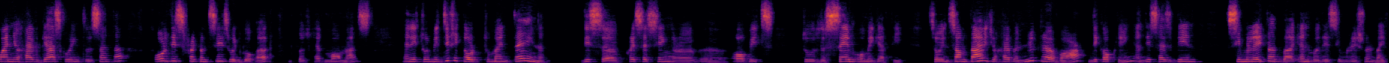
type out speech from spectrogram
when you have gas going to the center, all these frequencies will go up because you have more mass and it will be difficult to maintain this uh, precessing uh, uh, orbits to the same omega p. So in some times you have a nuclear bar decoupling, and this has been simulated by n-body simulation by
